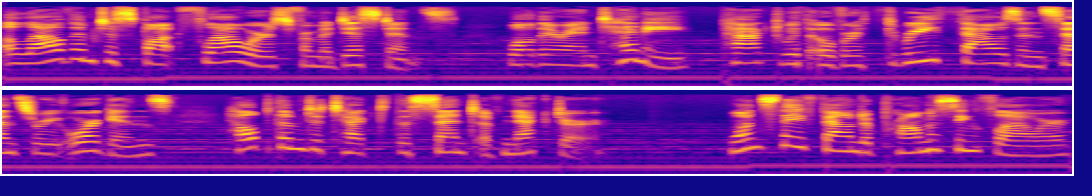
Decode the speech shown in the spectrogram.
allow them to spot flowers from a distance, while their antennae, packed with over 3,000 sensory organs, help them detect the scent of nectar. Once they've found a promising flower,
